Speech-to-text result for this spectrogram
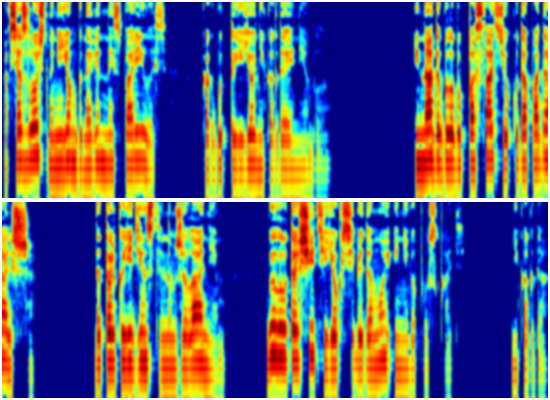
а вся злость на нее мгновенно испарилась, как будто ее никогда и не было. И надо было бы послать ее куда подальше, да только единственным желанием было утащить ее к себе домой и не выпускать. Никогда.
